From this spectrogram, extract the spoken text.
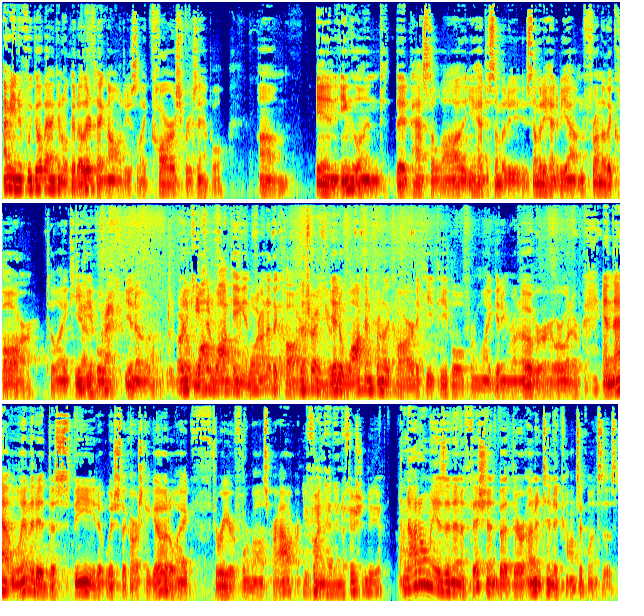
I mean, if we go back and look at other technologies like cars, for example, um, in England, they had passed a law that you had to somebody somebody had to be out in front of the car to like keep Yeah, people, right. you know, Or no, to keep wa- them from walking in walking. front of the car. That's right, You you're had to walk in front of the car to keep people from like getting run over or whatever, and that limited the speed at which the cars could go to like three or four miles per hour You find that inefficient, do you? Not only is it inefficient, but there are unintended consequences.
